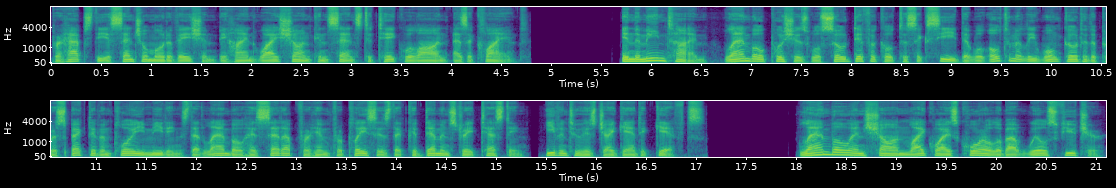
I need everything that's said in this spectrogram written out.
perhaps the essential motivation behind why Sean consents to take Will on as a client. In the meantime, Lambeau pushes Will so difficult to succeed that Will ultimately won't go to the prospective employee meetings that Lambeau has set up for him for places that could demonstrate testing, even to his gigantic gifts. Lambeau and Sean likewise quarrel about Will's future,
